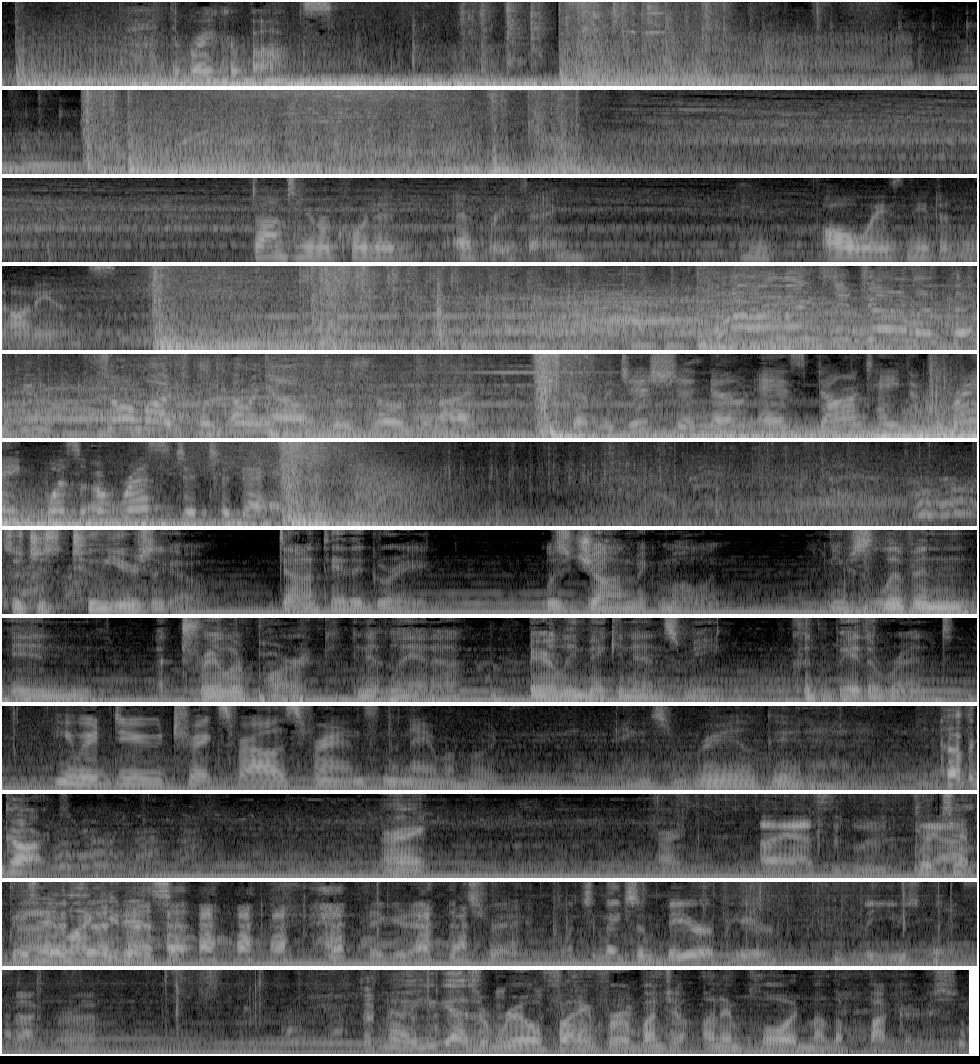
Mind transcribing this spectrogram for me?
behind the breaker box. Dante recorded everything. He always needed an audience. Hello, ladies and gentlemen. Thank you so much for coming out to the show tonight. The magician known as Dante the Great was arrested today. So just two years ago, Dante the Great was John McMullen. And he was living in a trailer park in Atlanta, barely making ends meet, couldn't pay the rent. He would do tricks for all his friends in the neighborhood. He was real good at it. Cut the cards. All right. All right. Oh yeah, it's the blue. Pretend, pretend like it is. didn't. Figured out the trick. Why don't you make some beer up here? Be useful. Suck, bro. You know, you guys are real funny for a bunch of unemployed motherfuckers.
